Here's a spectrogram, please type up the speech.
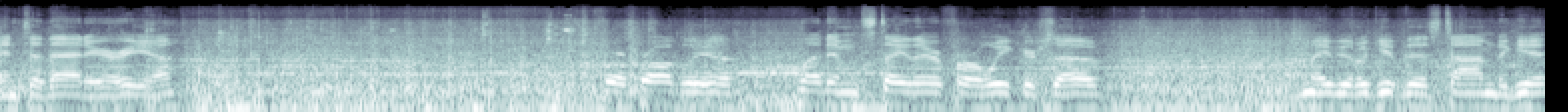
into that area. For probably a, let them stay there for a week or so. Maybe it'll give this time to get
